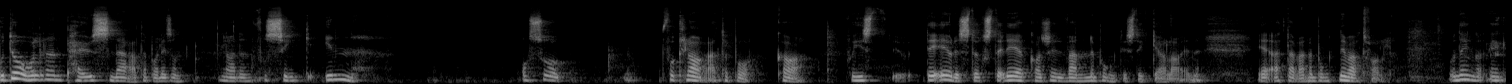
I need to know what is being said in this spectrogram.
Og da holder den pausen der etterpå litt sånn La den få synke inn. Og så forklare etterpå hva For det er jo det største. Det er kanskje et vendepunkt i stykket. Eller en, et av vendepunktene, i hvert fall. Og det er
